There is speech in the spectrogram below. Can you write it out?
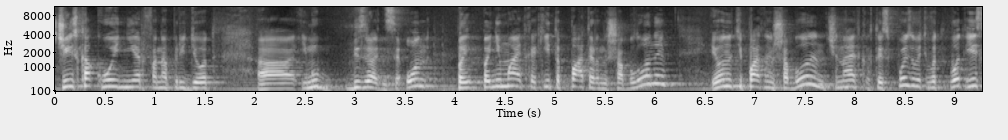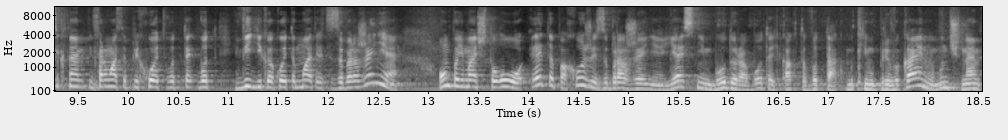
через какой нерв она придет, ему без разницы. Он по, понимает какие-то паттерны, шаблоны, и он эти паттерны, шаблоны начинает как-то использовать. Вот, вот если к нам информация приходит вот, вот в виде какой-то матрицы изображения, он понимает, что о, это похожее изображение, я с ним буду работать как-то вот так. Мы к нему привыкаем, и мы начинаем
